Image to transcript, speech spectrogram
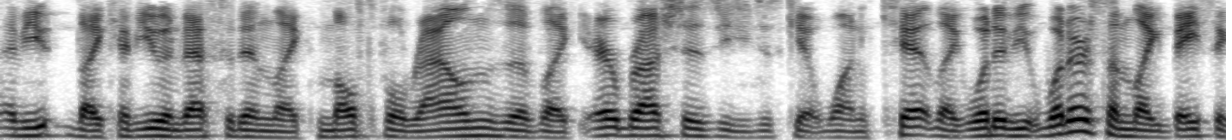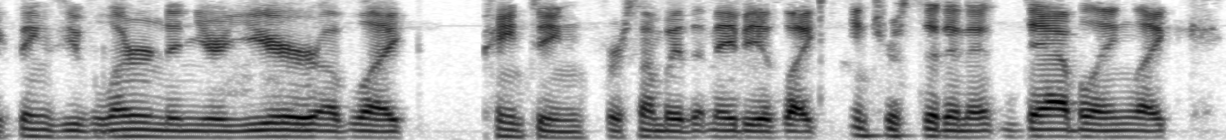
have you like have you invested in like multiple rounds of like airbrushes? Did you just get one kit? Like what have you what are some like basic things you've learned in your year of like painting for somebody that maybe is like interested in it, dabbling like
